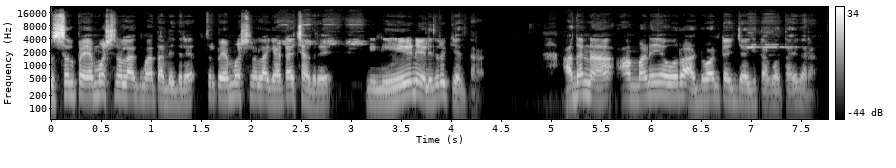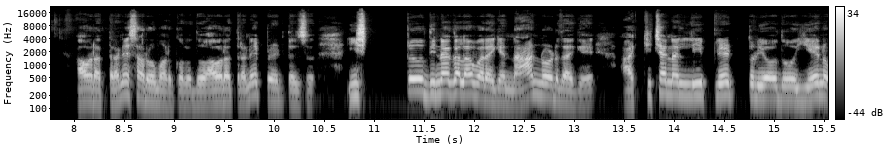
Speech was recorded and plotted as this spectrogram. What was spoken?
ಸ್ವಲ್ಪ ಎಮೋಷನಲ್ ಆಗಿ ಮಾತಾಡಿದ್ರೆ, ಸ್ವಲ್ಪ ಎಮೋಷನಲ್ ಆಗಿ ಅಟ್ಯಾಚ್ ಆದ್ರೆ ನೀನ್ ಏನ್ ಹೇಳಿದ್ರು ಕೇಳ್ತಾರೆ. ಅದನ್ನ ಆ ಮನೆಯವರು ಅಡ್ವಾಂಟೇಜ್ ಆಗಿ ತಗೋತಾ ಇದ್ದಾರೆ. ಅವ್ರ ಹತ್ರನೇ ಸರ್ವ್ ಮಾಡ್ಕೊಳ್ಳೋದು, ಅವ್ರ ಹತ್ರನೇ ಪ್ಲೇಟ್ ಇಷ್ಟು ದಿನಗಳವರೆಗೆ ನಾನ್ ನೋಡಿದಾಗೆ ಆ ಕಿಚನ್ ಅಲ್ಲಿ ಪ್ಲೇಟ್ ತುಳಿಯೋದು ಏನು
